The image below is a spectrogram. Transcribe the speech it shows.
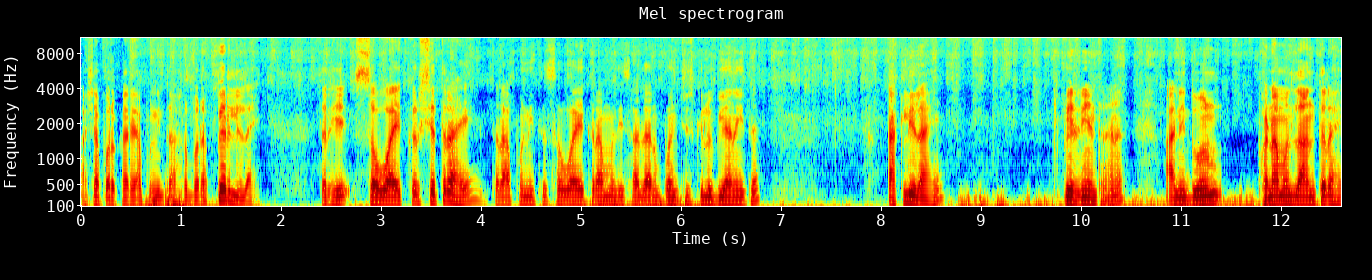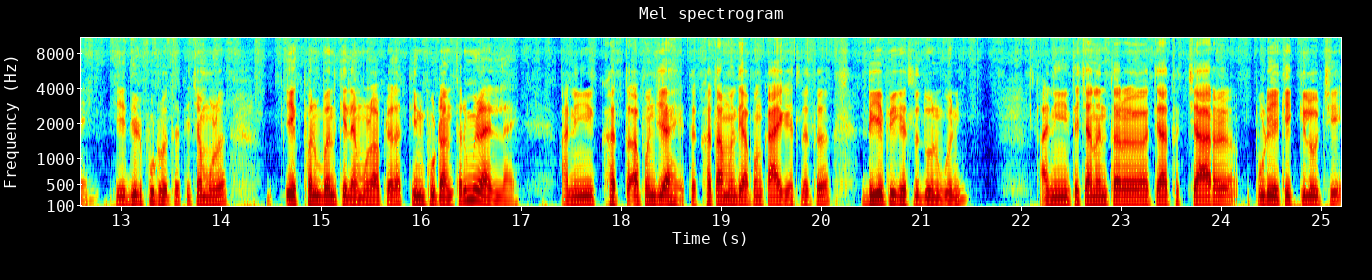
अशा प्रकारे आपण इथं हरभरा पेरलेला आहे. तर हे सव्वा एकर क्षेत्र आहे. तर आपण इथं सव्वा एकरामध्ये साधारण पंचवीस किलो बियाणं इथं टाकलेलं आहे पेरणी यंत्रानं. आणि दोन फणामधलं अंतर आहे हे दीड फूट होतं. त्याच्यामुळं एक फण बंद केल्यामुळं आपल्याला तीन फूट अंतर मिळालेलं आहे. आणि खत आपण जे आहे तर खतामध्ये आपण काय घेतलं तर डी ए पी घेतलं दोन गोणी. आणि त्याच्यानंतर त्यात चार पुढे एक एक किलोची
